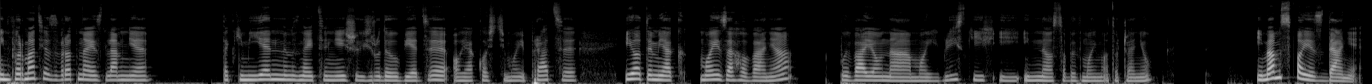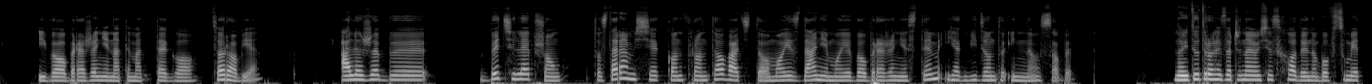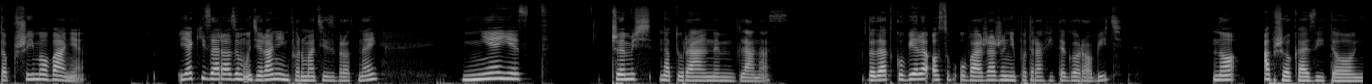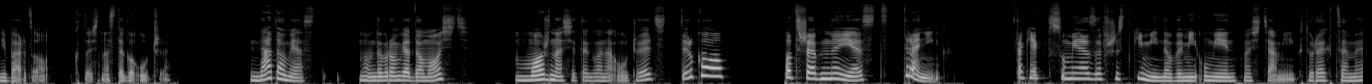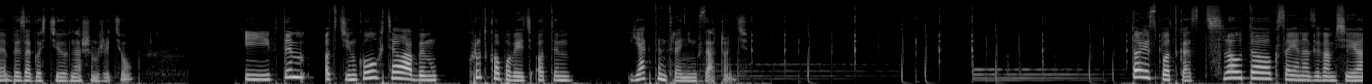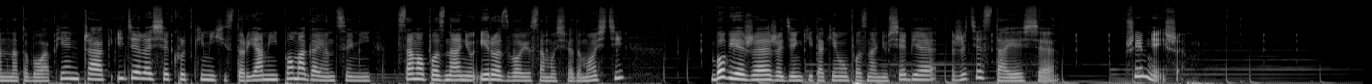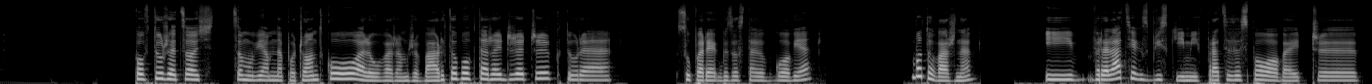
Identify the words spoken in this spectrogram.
Informacja zwrotna jest dla mnie takim jednym z najcenniejszych źródeł wiedzy o jakości mojej pracy i o tym, jak moje zachowania wpływają na moich bliskich i inne osoby w moim otoczeniu. I mam swoje zdanie i wyobrażenie na temat tego, co robię, ale żeby być lepszą, to staram się konfrontować to moje zdanie, moje wyobrażenie z tym, jak widzą to inne osoby. No i tu trochę zaczynają się schody, no bo w sumie to przyjmowanie, jak i zarazem udzielanie informacji zwrotnej nie jest czymś naturalnym dla nas. W dodatku wiele osób uważa, że nie potrafi tego robić. No, a przy okazji to nie bardzo ktoś nas tego uczy. Natomiast mam dobrą wiadomość, można się tego nauczyć, tylko potrzebny jest trening. Tak jak w sumie ze wszystkimi nowymi umiejętnościami, które chcemy, by zagościły w naszym życiu. I w tym odcinku chciałabym krótko powiedzieć o tym, jak ten trening zacząć. To jest podcast Slow Talks, a ja nazywam się Joanna Toboła-Pięczak i dzielę się krótkimi historiami pomagającymi samopoznaniu i rozwoju samoświadomości, bo wierzę, że dzięki takiemu poznaniu siebie życie staje się przyjemniejsze. Powtórzę coś, co mówiłam na początku, ale uważam, że warto powtarzać rzeczy, które super jakby zostały w głowie, bo to ważne. I w relacjach z bliskimi, w pracy zespołowej czy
